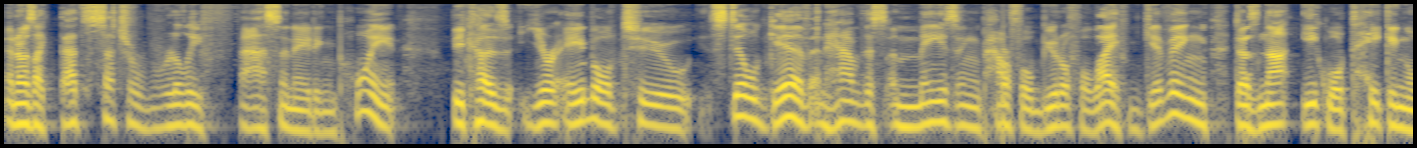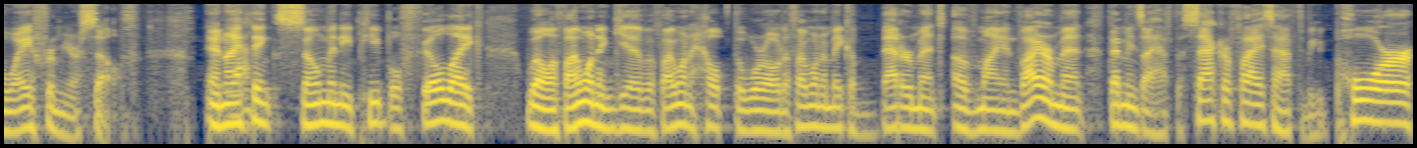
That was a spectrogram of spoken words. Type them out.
and I was like, that's such a really fascinating point because you're able to still give and have this amazing, powerful, beautiful life. Giving does not equal taking away from yourself. And I think so many people feel like, well, if I want to give, if I want to help the world, if I want to make a betterment of my environment, that means I have to sacrifice, I have to be poor,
